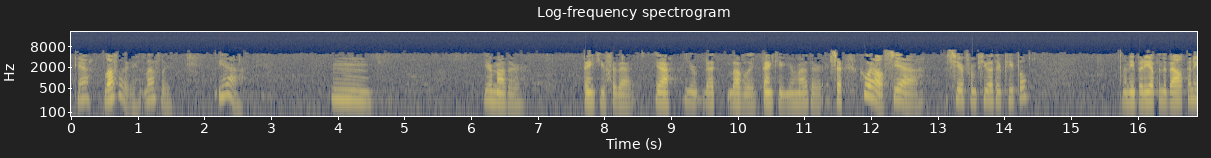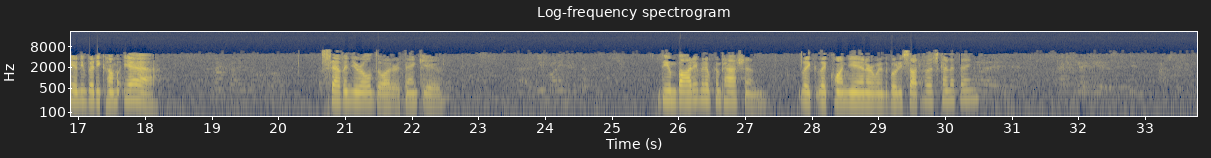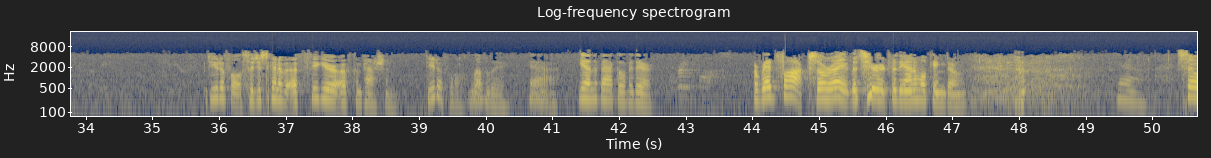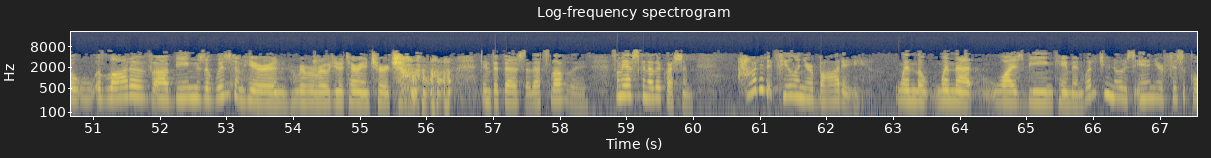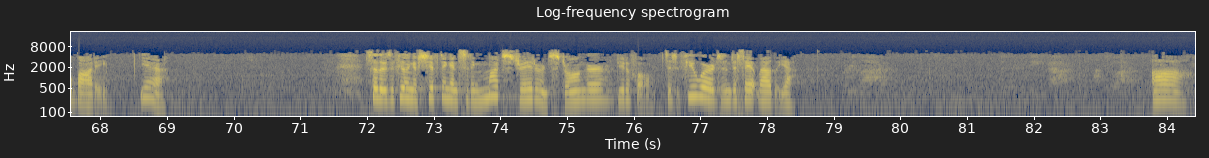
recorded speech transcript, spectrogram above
Yeah. Lovely. Lovely. Yeah. Hmm. Your mother. Thank you for that. Yeah, you're, that's lovely. Thank you, your mother. So, who else? Yeah. Let's hear from a few other people. Anybody up in the balcony? Anybody come? Yeah. Seven year old daughter. Thank you. The embodiment of compassion. Like, like Kuan Yin or one of the bodhisattvas kind of thing? Beautiful. So just a kind of a figure of compassion. Beautiful. Lovely. Yeah. Yeah, in the back over there. A red fox. A red fox. All right. Let's hear it for the animal kingdom. So a lot of uh, beings of wisdom here in River Road Unitarian Church in Bethesda. That's lovely. So let me ask another question. How did it feel in your body when the when that wise being came in? What did you notice in your physical body? Yeah. So there was a feeling of shifting and sitting much straighter and stronger. Beautiful. Just a few words and just say it loudly. Yeah. Ah.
